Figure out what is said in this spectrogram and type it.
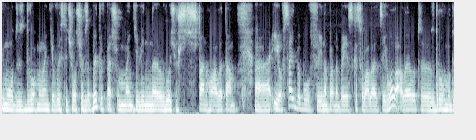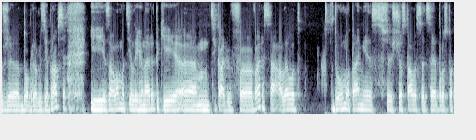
Йому з двох моментів вистачило, щоб забити. В першому моменті він влучив штангу, але там е, і офсайд би був, і напевно би скасували цей гол. Але от е, в другому дуже добре розібрався. І загалом ці легіонери такі е, цікаві в е, Вереса, але от. В другому таймі що сталося, це просто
